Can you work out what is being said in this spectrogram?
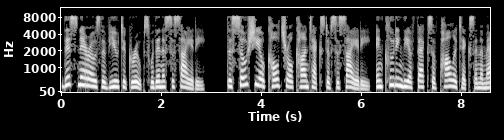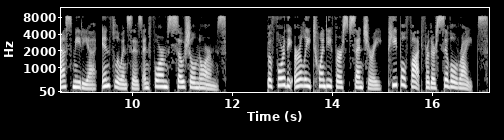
This narrows the view to groups within a society. The socio-cultural context of society, including the effects of politics and the mass media, influences and forms social norms. Before the early 21st century, people fought for their civil rights.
